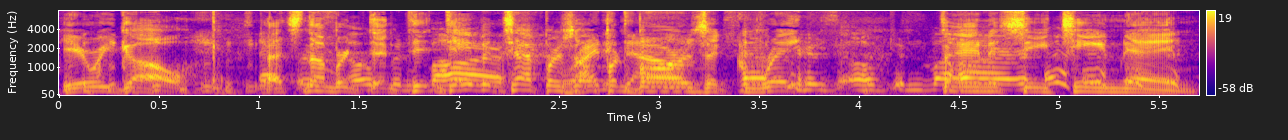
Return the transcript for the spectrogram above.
here we go. That's number Open D- David Tepper's Write open down. bar is a great Tepper's Bar. fantasy team name.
